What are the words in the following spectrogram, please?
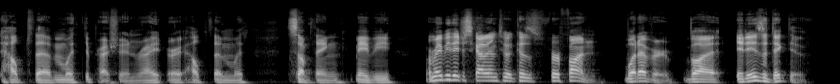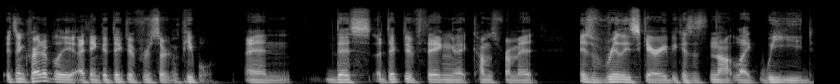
helped them with depression, right? Or it helped them with something, maybe. Or maybe they just got into it because for fun, whatever. But it is addictive. It's incredibly, I think, addictive for certain people. And this addictive thing that comes from it is really scary because it's not like weed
